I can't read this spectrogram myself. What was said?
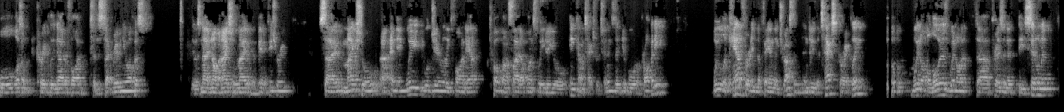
or wasn't correctly notified to the state revenue office. There was no nomination made of the beneficiary. So make sure, uh, and then we will generally find out 12 months later, once we do your income tax returns, that you bought a property. We'll account for it in the family trust and, and do the tax correctly we're not the lawyers, we're not uh, present at the settlement.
